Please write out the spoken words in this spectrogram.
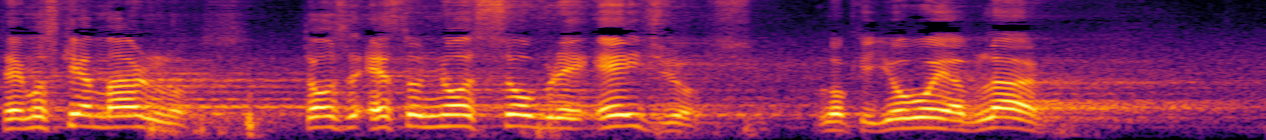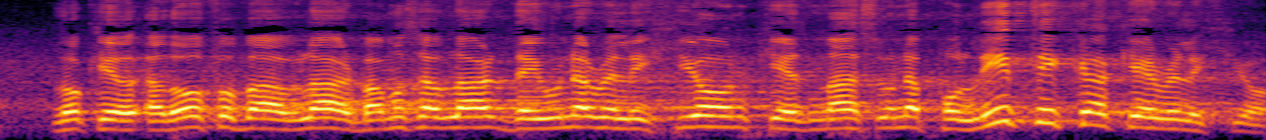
Tenemos que amarlos. Entonces, esto no es sobre ellos lo que yo voy a hablar. Lo que Adolfo va a hablar, vamos a hablar de una religión que es más una política que religión.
